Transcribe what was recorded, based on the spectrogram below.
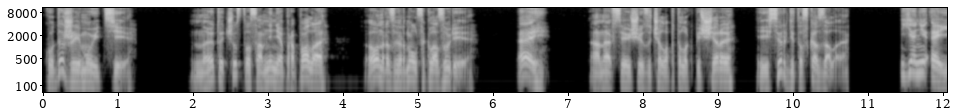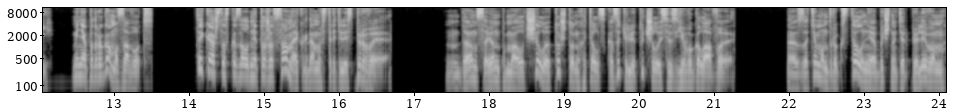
Куда же ему идти? Но это чувство сомнения пропало. Он развернулся к лазури. «Эй!» Она все еще изучала потолок пещеры и сердито сказала. «Я не Эй, меня по-другому зовут. Ты, кажется, сказал мне то же самое, когда мы встретились впервые». Дан Сайон помолчал, и то, что он хотел сказать, улетучилось из его головы. Затем он вдруг стал необычно терпеливым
